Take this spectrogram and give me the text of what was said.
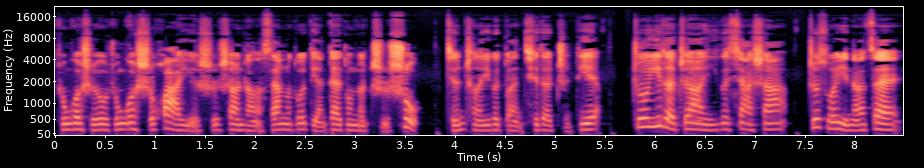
中国石油、中国石化也是上涨了三个多点，带动的指数形成了一个短期的止跌。周一的这样一个下杀，之所以呢在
